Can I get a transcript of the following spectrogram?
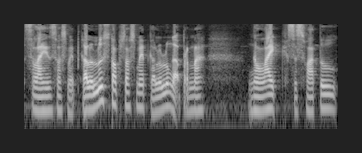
selain sosmed. Kalau lu stop sosmed, kalau lu nggak pernah nge-like sesuatu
